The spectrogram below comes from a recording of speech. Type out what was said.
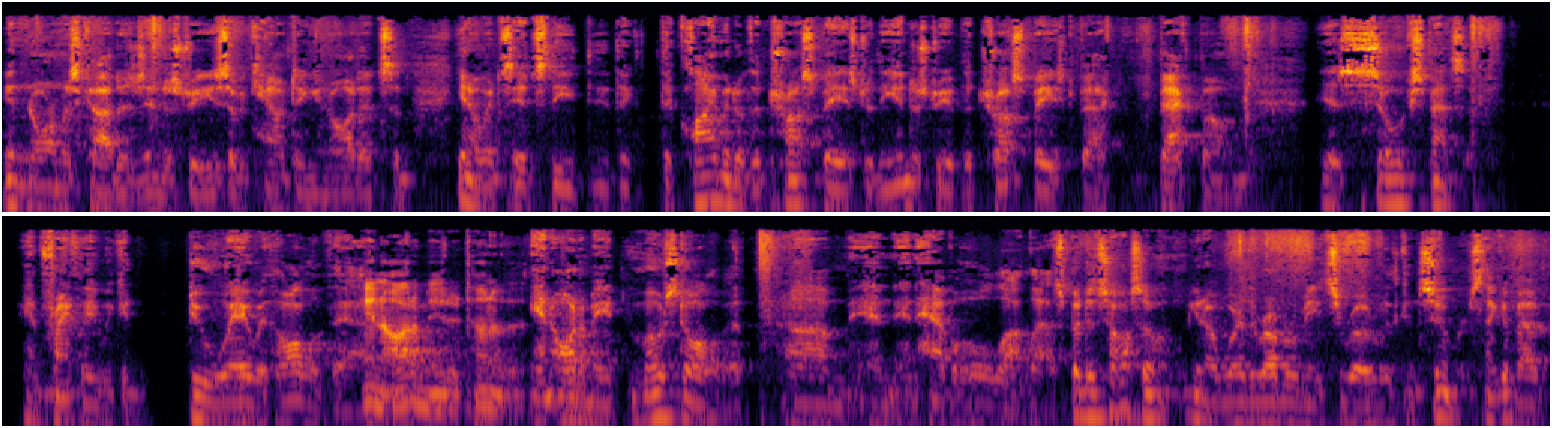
enormous cottage industries of accounting and audits, and you know it's it's the the, the climate of the trust based or the industry of the trust based back, backbone is so expensive, and frankly, we could do away with all of that. And automate a ton of it. And automate most all of it um, and, and have a whole lot less. But it's also you know where the rubber meets the road with consumers. Think about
